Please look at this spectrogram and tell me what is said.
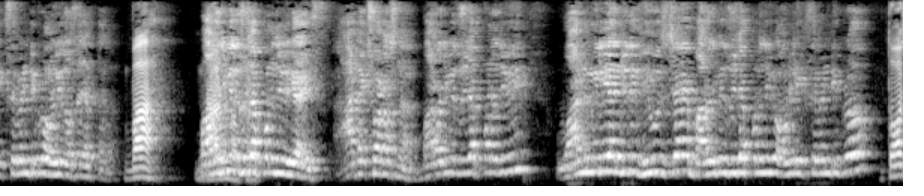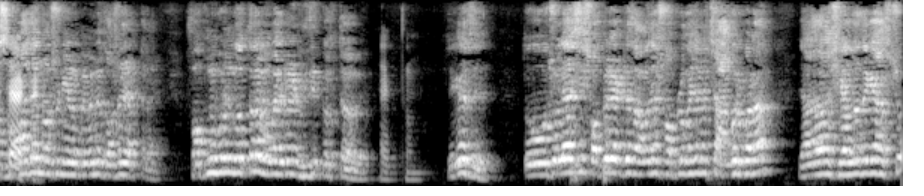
এক্স সেভেন্টি প্রো অনলি দশ হাজার টাকা। বাহ। বারো জিবি দুশো ছাপ্পান্ন জিবি গাইস আট একশো আঠাশ না বারো জিবি দুশো ছাপ্পান্ন জিবি ওয়ান মিলিয়ন যদি ভিউজ যায় বারো জিবি দুশো ছাপ্পান্ন জিবি অনলি সেভেন্টি প্রো দশ হাজার নশো নিরানব্বই মানে দশ হাজার টাকা স্বপ্ন পূরণ করতে হলে মোবাইল ভিজিট করতে হবে। একদম। ঠিক আছে? তো চলে আসি শপের অ্যাড্রেস আমাদের শপ লোকেশন হচ্ছে আগরপাড়া। যারা যারা শিয়ালদা থেকে আসছো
